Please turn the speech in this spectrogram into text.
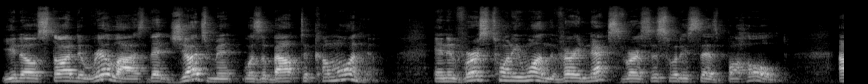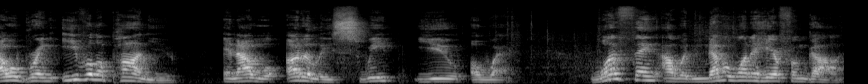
you know, started to realize that judgment was about to come on him. And in verse 21, the very next verse, this is what he says Behold, I will bring evil upon you, and I will utterly sweep you away. One thing I would never want to hear from God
